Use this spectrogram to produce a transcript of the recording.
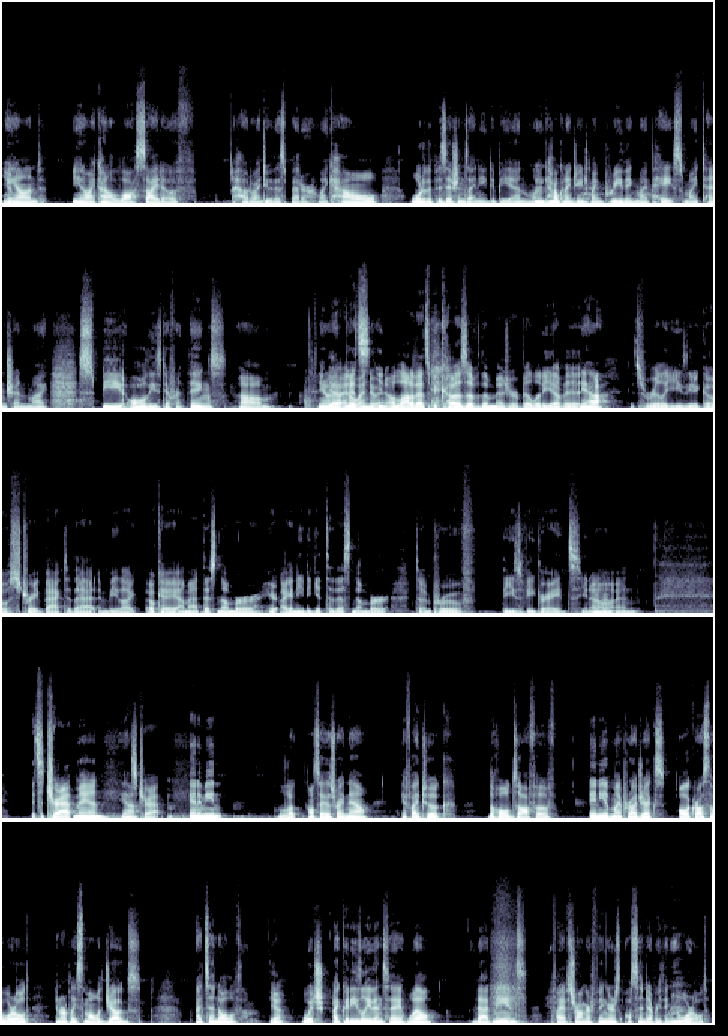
Yep. And you know, I kind of lost sight of how do I do this better? Like how what are the positions I need to be in? Like how Mhm. can I change my breathing, my pace, my tension, my speed, all these different things um you know yeah, go into it. you know, a lot of that's because of the measurability of it. yeah. It's really easy to go straight back to that and be like, okay, I'm at this number. Here, I need to get to this number to improve these V grades, you know, Mhm. and it's a trap, man. Yeah. It's a trap. And I mean, look, I'll say this right now. If I took the holds off of any of my projects all across the world and replace them all with jugs, I'd send all of them. Yeah. Which I could easily then say, well, that means if I have stronger fingers, I'll send everything in the world.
